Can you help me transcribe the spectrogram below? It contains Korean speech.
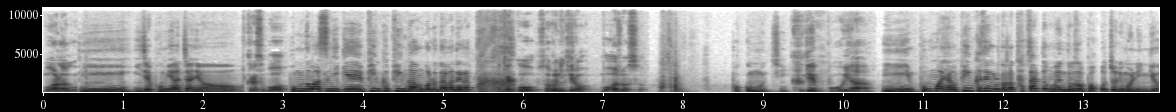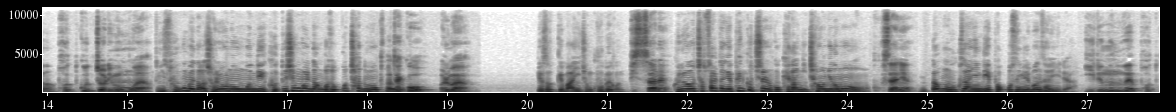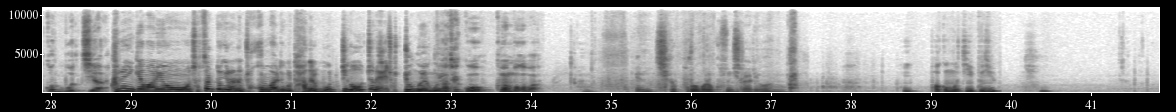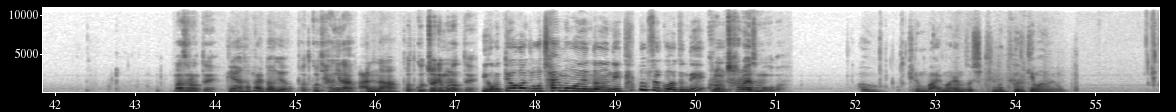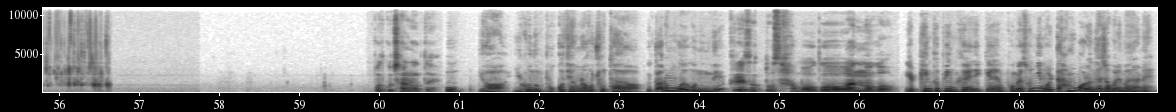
뭐 하려고? 이 이제 봄이 왔잖여 그래서 뭐? 봄도 왔으니까 핑크핑크한 걸로다가 내가 탁 아, 됐고 서론이 길어. 뭐가 좋았어? 벚꽃 묻지 그게 뭐야? 이 봄마냥 핑크색으로다가 탑살떡 만들어서 벚꽃절임 올린겨 벚꽃 절임은 뭐야? 이 소금에다가 절여놓은 건데 그것도 식물 담가서 꽃차도 먹고 아 됐고 얼마야? 여섯 개 12,900원 비싸네? 그리고 찹쌀떡에 핑크 칠해놓고 개당 2,000원이 넘어 국산이야? 떡은 국산인데 벚꽃은 일본산이랴 이름은 왜 벚꽃 모찌야? 그러니까 말이요 찹쌀떡이라는 좋은 말 듣고 다들 못지가 어쩌네 저쩌고 해고 아 됐고 그만 먹어봐. 얘는 지가 물어봐놓고 순 지랄이야 이 벚꽃 못지 이쁘지? 맛은 어때? 그냥 찹쌀떡이요 벚꽃 향이 나? 안 나? 벚꽃 절임은 어때? 이거 뭐 떼어가지고 차에 먹어야 된다는데 택도 없을 것 같은데? 그럼 차로 해서 먹어봐. 어우 기름 말만 하면서 시킨 건 더럽게 많아요 벚꽃 차는 어때? 어? 야 이거는 벚꽃 향 나고 좋다야 이거 따로 먹어야겠는데? 그래서 또 사 먹어 안 먹어? 이게 핑크핑크하니까 봄에 손님 올 때 한 번은 대접할 만하네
